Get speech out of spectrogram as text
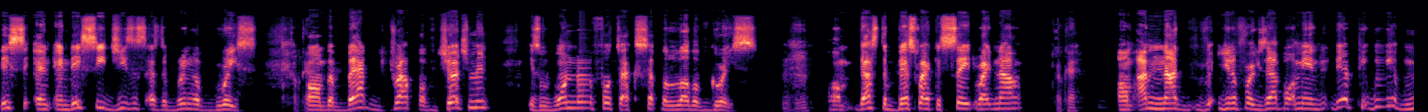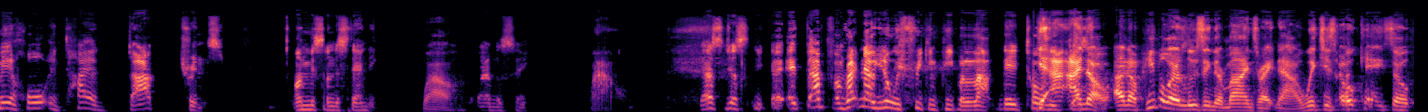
They see and, and they see Jesus as the bringer of grace. Okay. Um, the backdrop of judgment is wonderful to accept the love of grace. Mm-hmm. Um, that's the best way I could say it right now. Okay. Um, I'm not, you know, for example, I mean, there we have made whole entire doctrines on misunderstanding. Wow. Bible say. Wow. That's just it, it, right now. You know, we're freaking people out. They totally. Yeah, I, I know. I know. People are losing their minds right now, which is okay. So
